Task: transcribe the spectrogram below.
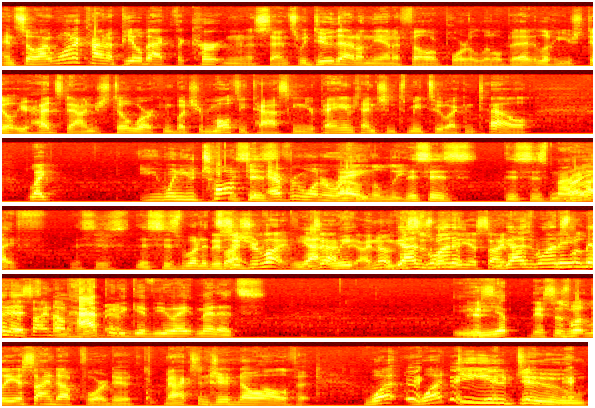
And so I want to kind of peel back the curtain in a sense. We do that on the NFL report a little bit. Look, you're still your head's down, you're still working, but you're multitasking. You're paying attention to me too. I can tell. Like you, when you talk This to is- everyone around hey, the league, This is this is my Right? life. This is this is what it's like. This like. is your life. Yeah, Exactly. we- I know. You This guys is want it- Leah signed- You guys want eight what minutes? I'm up for, happy to give you eight minutes. This, yep. This is what Leah signed up for, dude. Max and Jude know all of it. What What do you do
